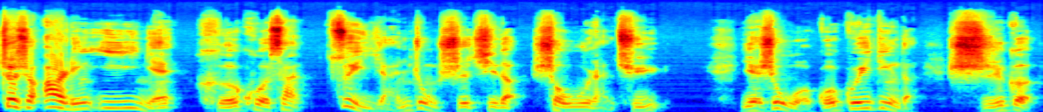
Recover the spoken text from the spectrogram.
这是2011年核扩散最严重时期的受污染区域，也是我国规定的十个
